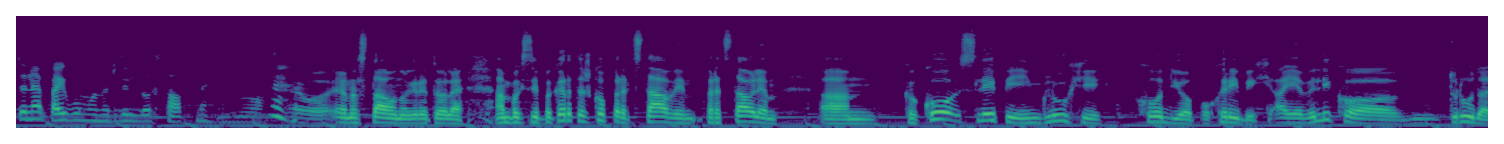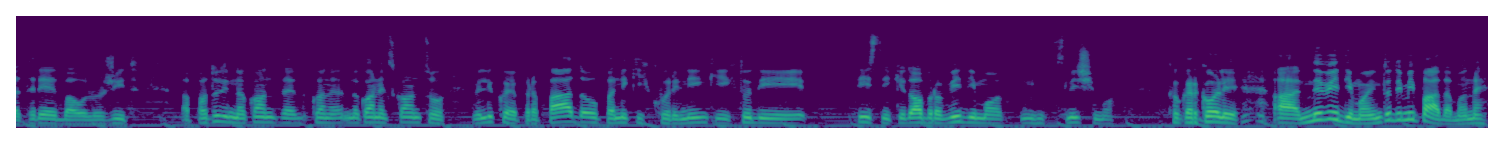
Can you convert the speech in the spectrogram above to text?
Če ne, pa jih bomo naredili dostopne. No, evo, enostavno gre tole. Ampak si pa kar težko predstavljam, um, kako slepi in gluhi hodijo po hribih. A je veliko truda treba vložiti, pa tudi na, konce, na konec koncu veliko je prepadov, pa nekih korenin, ki jih tudi tisti, ki dobro vidimo, slišimo, kakorkoli, ne vidimo in tudi mi padamo. Ne?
